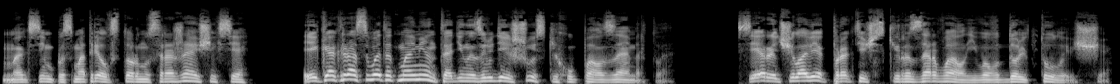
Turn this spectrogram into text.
Максим посмотрел в сторону сражающихся, и как раз в этот момент один из людей шуйских упал замертво. Серый человек практически разорвал его вдоль туловища.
